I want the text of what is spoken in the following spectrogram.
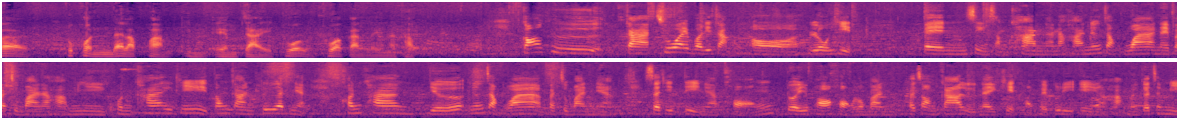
ก็ทุกคนได้รับความอิ่มเอมใจทั่วทั่วกันเลยนะครับ ก็คือการช่วยบริจาคโลหิตเป็นสิ่งสำคัญนะคะ เนื่องจากว่าในปัจจุบันนะคะมีคนไข้ที่ต้องการเลือดเนี่ยค่อนข้างเยอะ เนื่องจากว่าปัจจุบันเนี่ยสถิติเนี่ยของโดยเฉพาะของโรงพยาบาลพระจอมเกล้าหรือในเขตของเพชรบุรีเองอะค่ะมันก็จะมี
